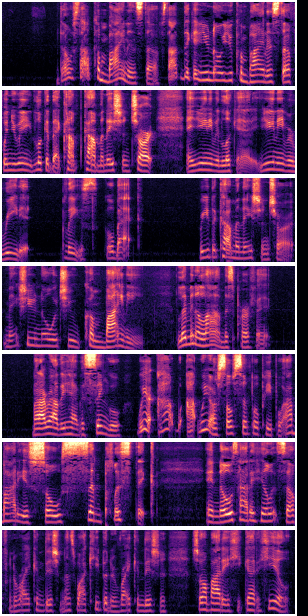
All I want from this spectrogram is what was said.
Don't stop combining stuff. Stop thinking you know you combining stuff when you ain't look at that com- combination chart and you ain't even look at it. You ain't even read it. Please go back. Read the combination chart. Make sure you know what you combining. Lemon and lime is perfect, but I rather you have a single. We are I, I, we are so simple people. Our body is so simplistic. It knows how to heal itself in the right condition. That's why I keep it in the right condition. So my body he got healed.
